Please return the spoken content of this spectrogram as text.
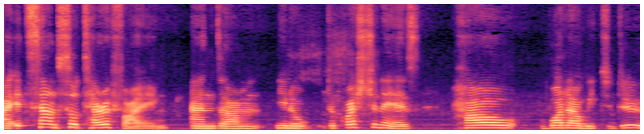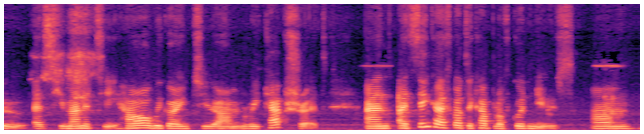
I, it sounds so terrifying. And um, you know the question is how what are we to do as humanity? How are we going to um, recapture it? And i think i've got a couple of good news. Um,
